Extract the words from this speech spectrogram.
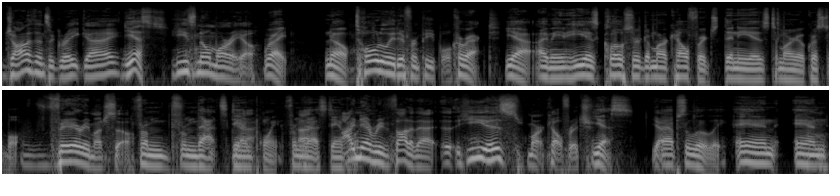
Jonathan's a great guy. Yes. He's no Mario. Right. No. Totally different people. Correct. Yeah. I mean, he is closer to Mark Helfrich than he is to Mario Cristobal Very much so. from from that standpoint. From I- that standpoint. I never even thought of that. Uh, He is Mark Helfrich. Yes. Yeah. Absolutely. And and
